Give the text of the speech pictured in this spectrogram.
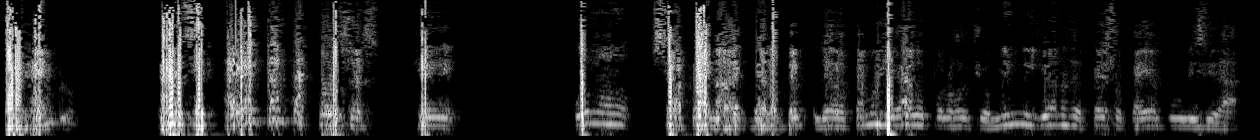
Por ejemplo. Es decir, ahí hay tantas cosas que uno se apena de, lo que, de, lo que, hemos llegado por los 8 mil millones de pesos que hay en publicidad,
